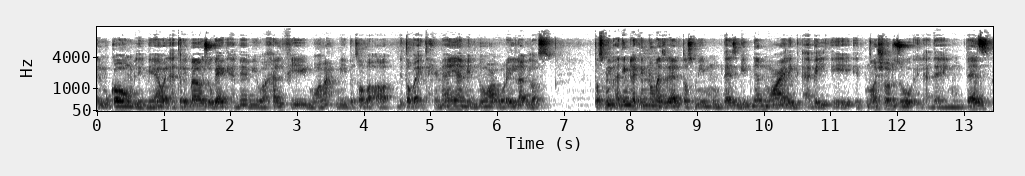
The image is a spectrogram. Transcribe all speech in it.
المقاوم للمياه والأتربة وزجاج أمامي وخلفي ومحمي بطبقة بطبقة حماية من نوع Gorilla Glass تصميم قديم لكنه مازال تصميم ممتاز جدا معالج أبل A12 ذو الأداء الممتاز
